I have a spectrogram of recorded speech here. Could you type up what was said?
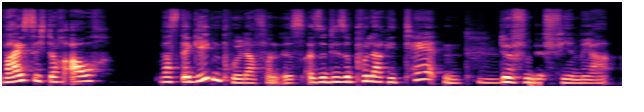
weiß ich doch auch, was der Gegenpol davon ist. Also diese Polaritäten mhm. dürfen wir viel mehr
